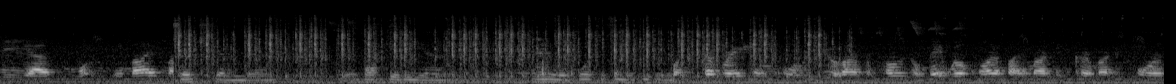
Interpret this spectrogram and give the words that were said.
the uh, mo- in my, my Search and uh, back to the uh, annual reports of some of the people. what preparation or review of our proposal, they will quantify the market, the current market for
